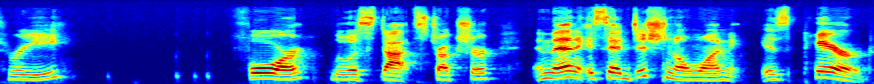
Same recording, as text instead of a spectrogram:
three, four Lewis dot structure. And then its additional one is paired.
